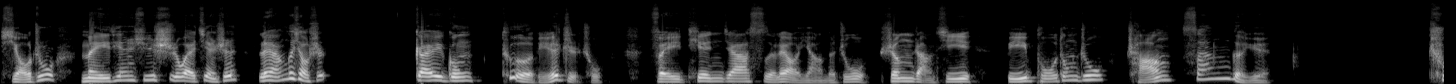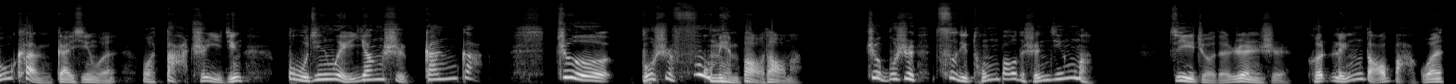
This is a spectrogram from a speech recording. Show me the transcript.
小猪每天需室外健身两个小时。该公特别指出，非添加饲料养的猪生长期比普通猪长三个月。初看该新闻，我大吃一惊，不禁为央视尴尬。这。不是负面报道吗？这不是刺激同胞的神经吗？记者的认识和领导把关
